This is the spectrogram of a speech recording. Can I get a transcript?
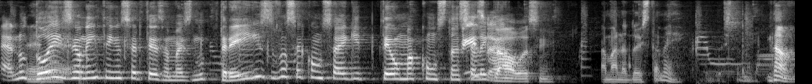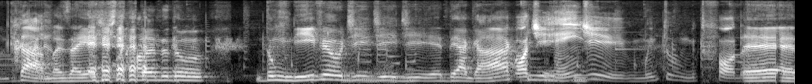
É, no 2 eu nem tenho certeza, mas no 3 você consegue ter uma constância Três dá. legal, assim. Ah, mas no 2 também. Também. Não, dá, mas aí a gente tá falando do, de um nível de, de, de EDH God que... Hand, muito, muito foda. É,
